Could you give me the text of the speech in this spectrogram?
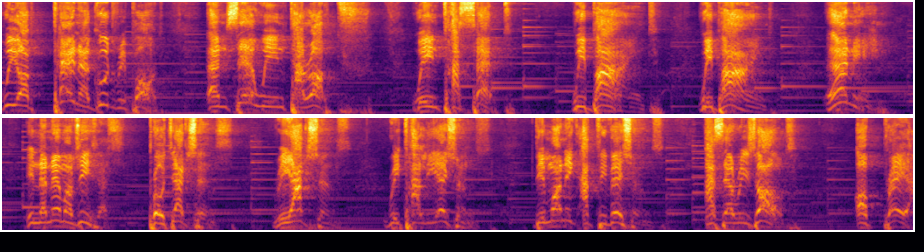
We obtain a good report. And say we interrupt, we intercept, we bind, we bind any, in the name of Jesus, projections, reactions, retaliations, demonic activations as a result of prayer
